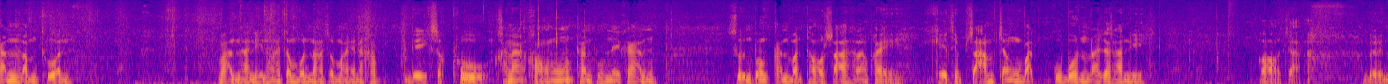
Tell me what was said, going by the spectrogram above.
กั้นลำทวนบ้านนาดีน้อยตำบลนาสมัยนะครับ เดี๋ยวอีกสักครู่คณะของท่านผู้อำนการศูนย์ป้องกันบรรเทาสาธารณภัย ต13 จังหวัดอุบลราชธานี ก็จะเดิน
